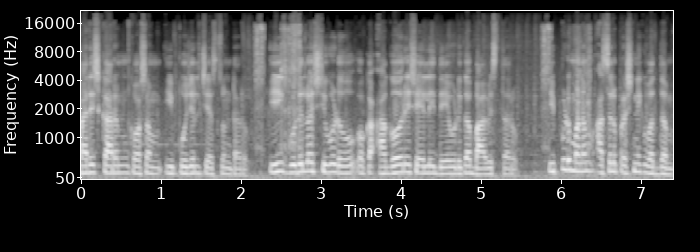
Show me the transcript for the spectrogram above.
పరిష్కారం కోసం ఈ పూజలు చేస్తుంటారు. ఈ గుడిలో శివుడు ఒక అఘోరి శైలి దేవుడిగా భావిస్తారు. ఇప్పుడు మనం అసలు ప్రశ్నకి వద్దాం.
